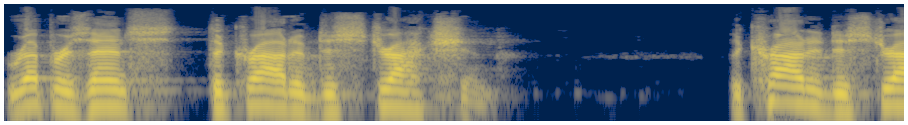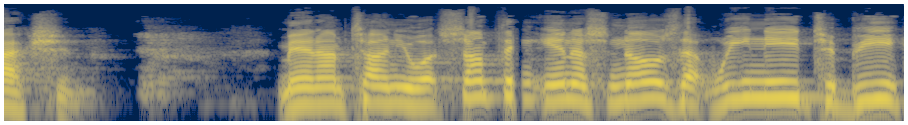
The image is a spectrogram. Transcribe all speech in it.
represents the crowd of distraction. The crowd of distraction. Man, I'm telling you what, something in us knows that we need to be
